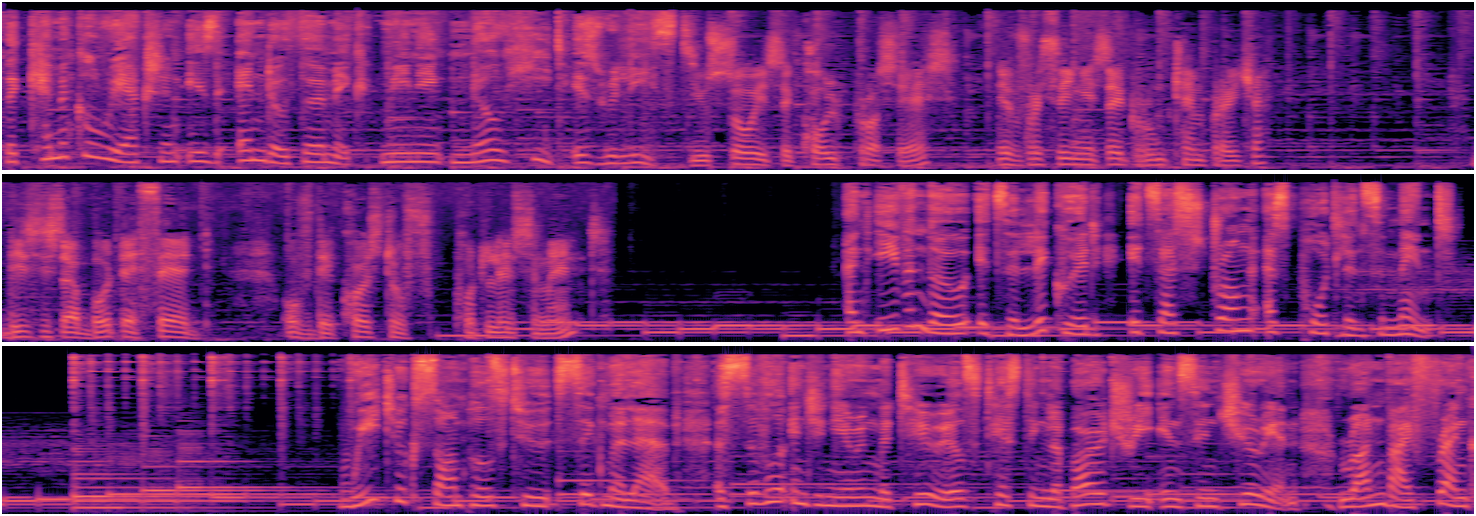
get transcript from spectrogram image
the chemical reaction is endothermic, meaning no heat is released. You saw it's a cold process. Everything is at room temperature. This is about a third of the cost of Portland cement. And even though it's a liquid, it's as strong as Portland cement. We took samples to Sigma Lab, a civil engineering materials testing laboratory in Centurion, run by Frank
